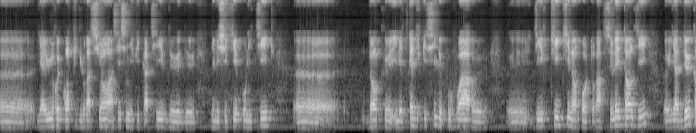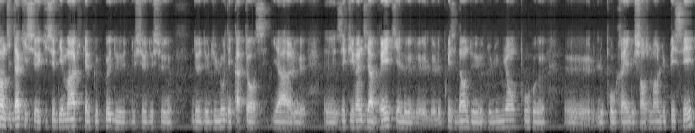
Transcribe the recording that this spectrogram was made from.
il y a eu une reconfiguration assez significative de, de, de l'échiquier politique. donc, il est très difficile de pouvoir dire qui, qui l'emportera. Cela étant dit, il y a deux candidats qui se, qui se démarquent quelque peu de, de ce, de ce, de, du lot des 14. Il y a le, Zéphirin Diabré, qui est le, le, président de, de l'Union pour le progrès et le changement, l'UPC,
